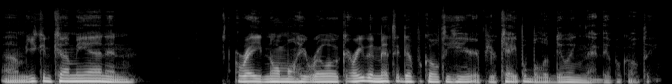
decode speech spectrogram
Um, you can come in and raid normal, heroic, or even mythic difficulty here if you're capable of doing that difficulty.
